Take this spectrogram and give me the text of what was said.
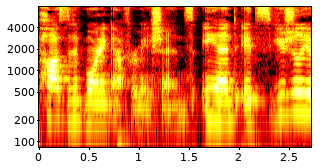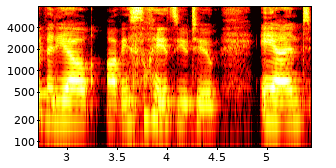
positive morning affirmations. And it's usually a video, obviously it's YouTube, and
